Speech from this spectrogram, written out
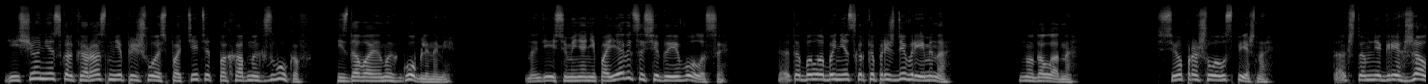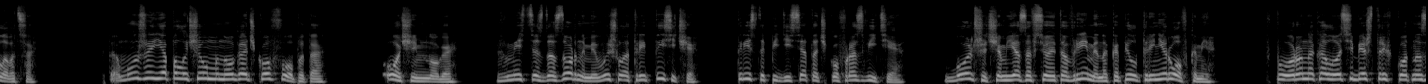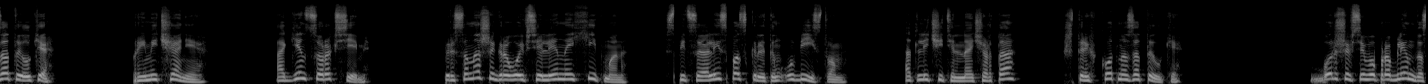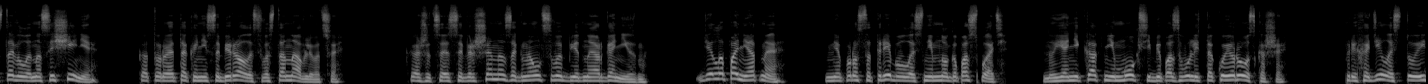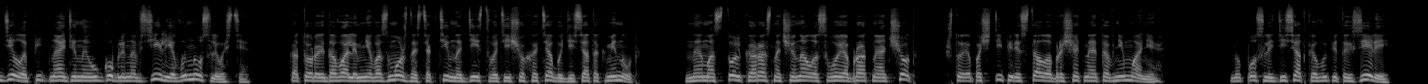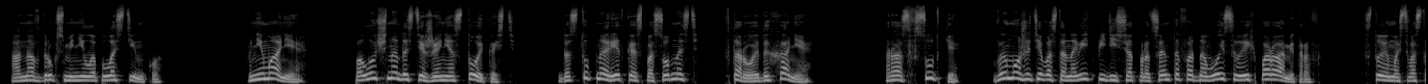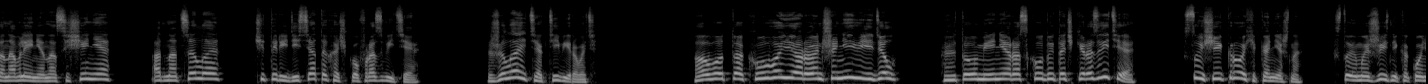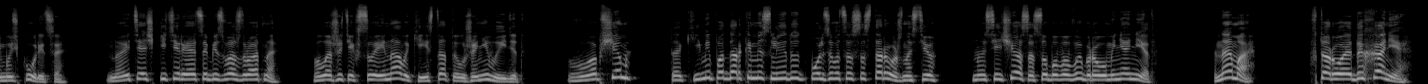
Еще несколько раз мне пришлось потеть от похабных звуков, издаваемых гоблинами. Надеюсь, у меня не появятся седые волосы. Это было бы несколько преждевременно. Ну да ладно. Все прошло успешно. Так что мне грех жаловаться. К тому же я получил много очков опыта. Очень много. Вместе с дозорными вышло 3350 очков развития. Больше, чем я за все это время накопил тренировками. Впору наколоть себе штрих-код на затылке. Примечание. Агент 47. Персонаж игровой вселенной Хитман. Специалист по скрытым убийствам. Отличительная черта штрих-код на затылке. Больше всего проблем доставило насыщение, которое так и не собиралось восстанавливаться. Кажется, я совершенно загнал свой бедный организм. Дело понятное. Мне просто требовалось немного поспать, но я никак не мог себе позволить такой роскоши. Приходилось то и дело пить найденные у гоблинов зелья выносливости, которые давали мне возможность активно действовать еще хотя бы десяток минут. Немо столько раз начинала свой обратный отчет, что я почти перестал обращать на это внимание. Но после десятка выпитых зелий она вдруг сменила пластинку. Внимание! Получено достижение стойкость. Доступна редкая способность второе дыхание. Раз в сутки вы можете восстановить 50% одного из своих параметров. Стоимость восстановления насыщения 1,4 очков развития. Желаете активировать? А вот такого я раньше не видел. Это умение расходует очки развития? Сущие крохи, конечно. Стоимость жизни какой-нибудь курицы. Но эти очки теряются безвозвратно. Вложить их в свои навыки и статы уже не выйдет. В общем, такими подарками следует пользоваться с осторожностью. Но сейчас особого выбора у меня нет. Немо, второе дыхание.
